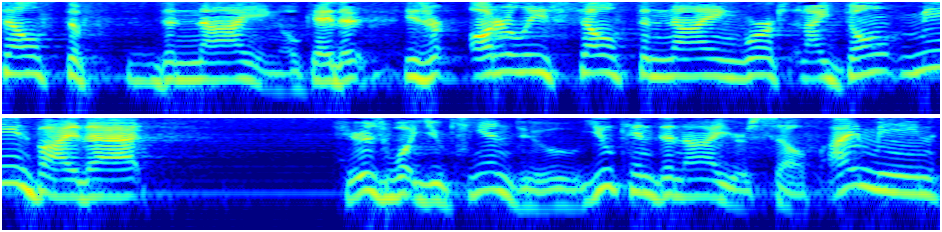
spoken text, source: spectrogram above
self denying, okay? They're, these are utterly self denying works. And I don't mean by that, here's what you can do. You can deny yourself. I mean,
